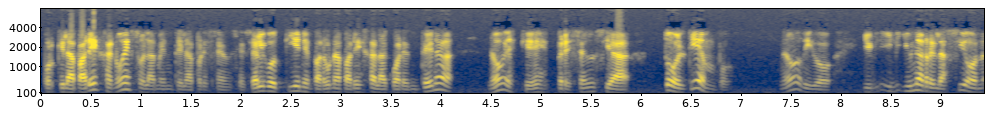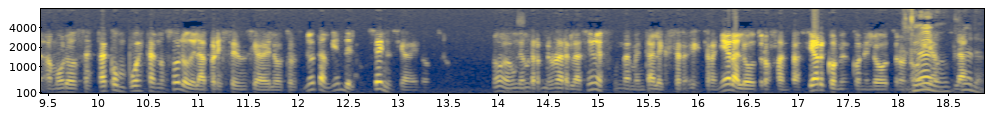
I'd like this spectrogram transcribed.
porque la pareja no es solamente la presencia. Si algo tiene para una pareja la cuarentena, ¿no? Es que es presencia todo el tiempo, ¿no? Digo, y, una relación amorosa está compuesta no solo de la presencia del otro, sino también de la ausencia del otro. ¿No? En una, relación es fundamental extrañar al otro, fantasear con, con el otro, ¿no? la,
